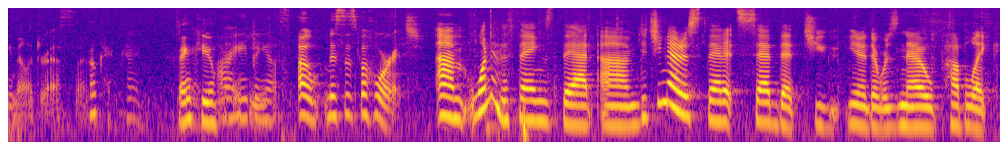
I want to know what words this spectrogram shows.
email address, so. Okay, thank you. All right, Thank anything you. else? Oh, Mrs. Bahorich. Um, one of the things that, um, did you notice that it said that you, you know, there was no public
